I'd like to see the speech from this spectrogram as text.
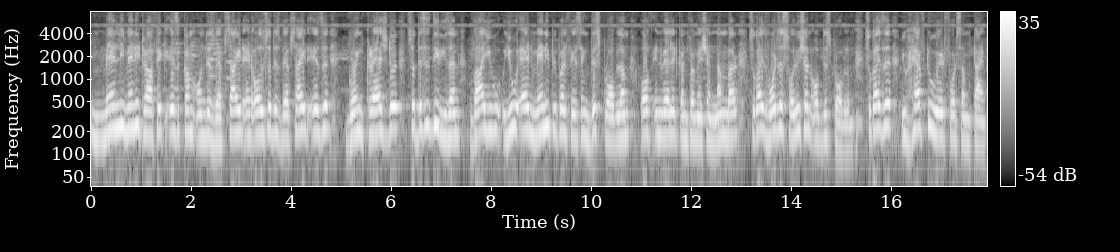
mainly many traffic is come on this website and also this website is going crashed. So this is the reason why you you and many people facing this problem of invalid confirmation number. So guys what is the solution of this problem? So guys you have to wait for some time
